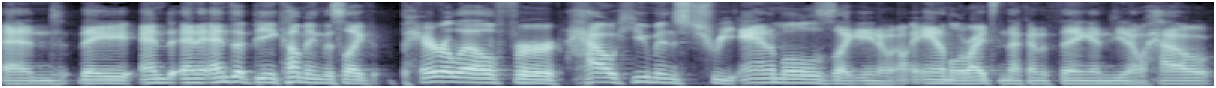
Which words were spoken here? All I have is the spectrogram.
And they end and it ends up becoming this like parallel for how humans treat animals, like you know animal rights and that kind of thing, and you know how.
